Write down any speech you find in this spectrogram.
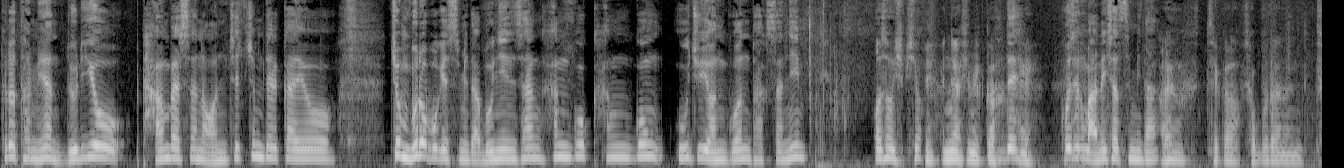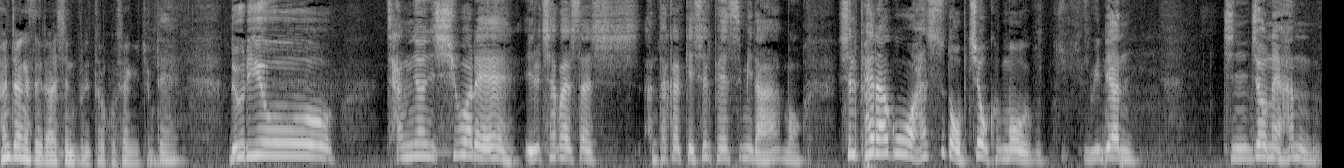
그렇다면 누리호 다음 발사는 언제쯤 될까요? 좀 물어보겠습니다. 문인상 한국항공우주연구원 박사님 어서 오십시오. 네, 안녕하십니까. 네. 네. 고생 많으셨습니다. 아유, 제가 저보다는 현장에서 일하시는 분이 더 고생이죠. 네. 누리호 작년 10월에 1차 발사 안타깝게 실패했습니다. 뭐 실패라고 할 수도 없죠. 그 뭐 위대한 진전의 한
